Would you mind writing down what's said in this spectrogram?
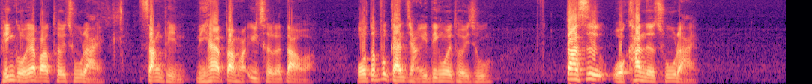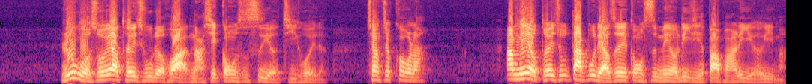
苹果要不要推出来商品，你还有办法预测得到啊？我都不敢讲一定会推出，但是我看得出来，如果说要推出的话，哪些公司是有机会的，这样就够了。啊，没有推出，大不了这些公司没有立即的爆发力而已嘛。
